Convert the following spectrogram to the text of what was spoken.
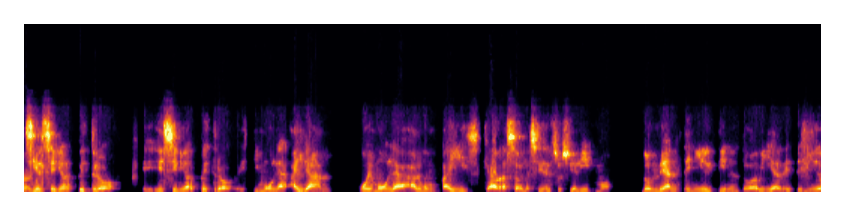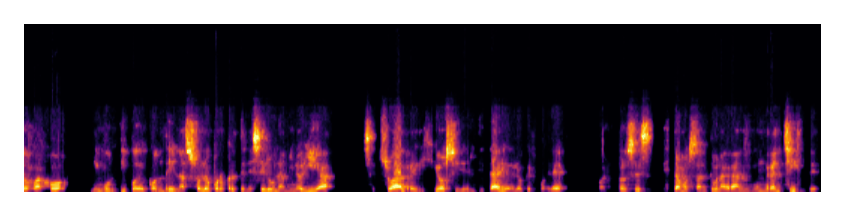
Si el señor Petro, eh, el señor Petro estimula a Irán o emula a algún país que ha abrazado las ideas del socialismo, donde han tenido y tienen todavía detenidos bajo ningún tipo de condena solo por pertenecer a una minoría sexual, religiosa, identitaria, de lo que fuere, bueno, entonces estamos ante una gran, un gran chiste.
